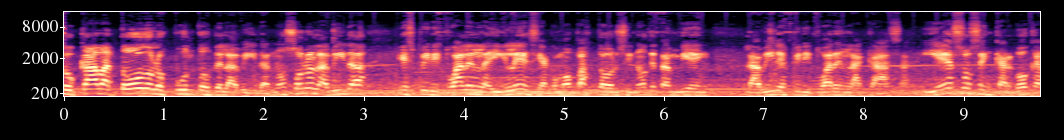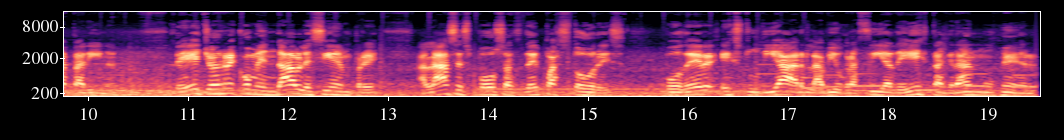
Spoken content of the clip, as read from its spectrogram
tocaba todos los puntos de la vida, no solo la vida espiritual en la iglesia como pastor, sino que también la vida espiritual en la casa. Y eso se encargó Catarina. De hecho, es recomendable siempre a las esposas de pastores poder estudiar la biografía de esta gran mujer,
